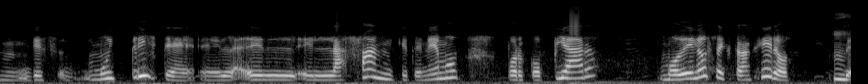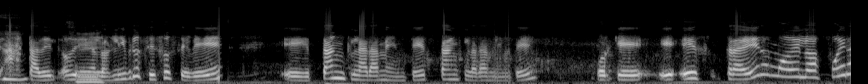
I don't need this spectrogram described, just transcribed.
mm, muy triste el, el, afán que tenemos por copiar modelos extranjeros. Hasta en los libros eso se ve eh, tan claramente, tan claramente, porque eh, es traer un modelo afuera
